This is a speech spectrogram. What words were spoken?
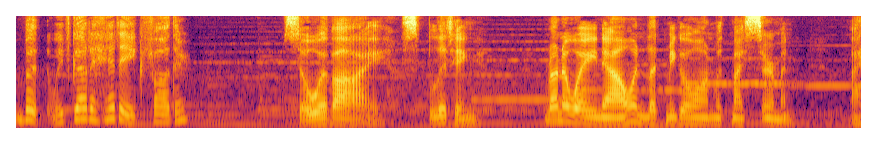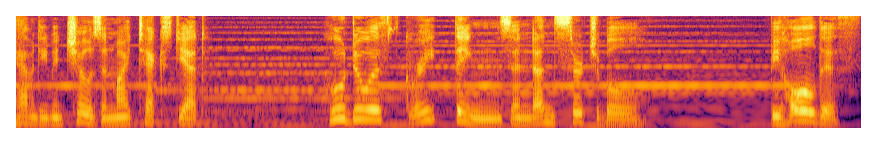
"But we've got a headache, father." "So have I. Splitting. Run away now and let me go on with my sermon. I haven't even chosen my text yet. Who doeth great things and unsearchable? Beholdeth,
